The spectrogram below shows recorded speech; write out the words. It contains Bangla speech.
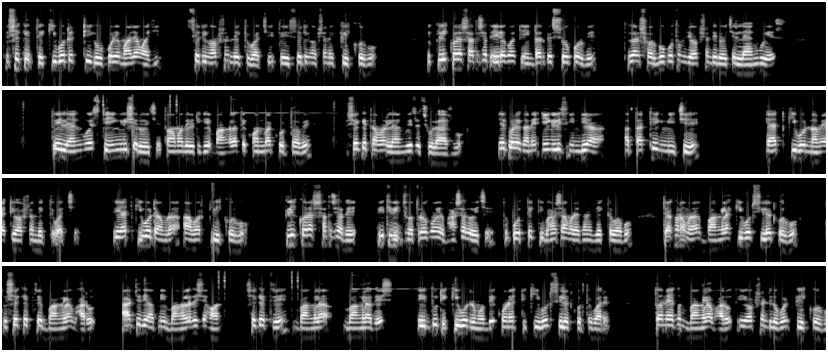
তো সেক্ষেত্রে কিবোর্ডের ঠিক উপরে মাঝামাঝি সেটিং অপশন দেখতে পাচ্ছি, তো এই সেটিং অপশনে ক্লিক করব। তো ক্লিক করার সাথে সাথে এরকম একটি ইন্টারফেস শো করবে। তো এখানে সর্বপ্রথম যে অপশনটি রয়েছে ল্যাঙ্গুয়েজ তো এই ল্যাঙ্গুয়েজটি ইংলিশে রয়েছে, তো আমাদের এটিকে বাংলাতে কনভার্ট করতে হবে। সেক্ষেত্রে আমরা ল্যাঙ্গুয়েজে চলে আসব। এরপর এখানে ইংলিশ ইন্ডিয়া আর তার ঠিক নিচে অ্যাড কিবোর্ড নামে একটি অপশন দেখতে পাচ্ছি। তো অ্যাড কিবোর্ডে আমরা আবার ক্লিক করব। ক্লিক করার সাথে সাথে পৃথিবীর যত রকমের ভাষা রয়েছে, তো প্রত্যেকটি ভাষা আমরা এখানে দেখতে পাবো। তো এখন আমরা বাংলা কিবোর্ড সিলেক্ট করব। তো সেক্ষেত্রে বাংলা, ভারত। আর যদি আপনি বাংলাদেশে হন, সেক্ষেত্রে বাংলা, বাংলাদেশ। এই দুটি কিবোর্ডের মধ্যে কোন একটি কিবোর্ড সিলেক্ট করতে পারেন। তো আমি এখন বাংলা, ভারত এই অপশনটির উপর ক্লিক করব।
